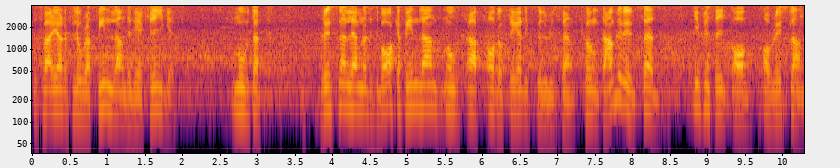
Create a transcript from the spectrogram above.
för Sverige hade förlorat Finland i det kriget, mot att Ryssland lämnade tillbaka Finland mot att Adolf Fredrik skulle bli svensk kung. Så han blev utsedd i princip av, av Ryssland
